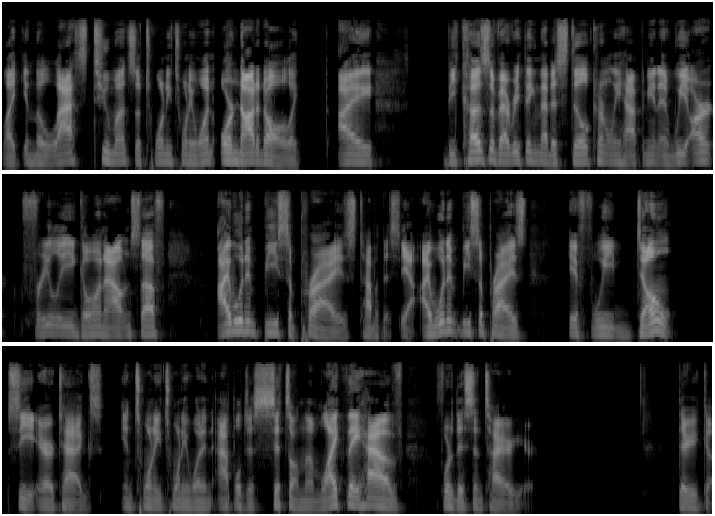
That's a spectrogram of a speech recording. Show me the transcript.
like in the last two months of 2021 or not at all. Like I because of everything that is still currently happening and we aren't freely going out and stuff, I wouldn't be surprised. How about this? Yeah, I wouldn't be surprised if we don't see AirTags in 2021 and Apple just sits on them like they have for this entire year. There you go.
